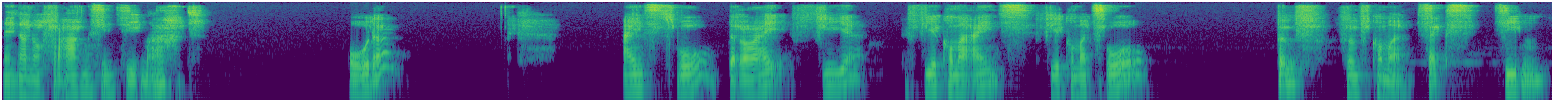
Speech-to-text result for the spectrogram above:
Wenn da noch Fragen sind, 7, 8. Oder 1, 2, 3, 4, 4,1, 4,2, 5, 5,6, 7.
